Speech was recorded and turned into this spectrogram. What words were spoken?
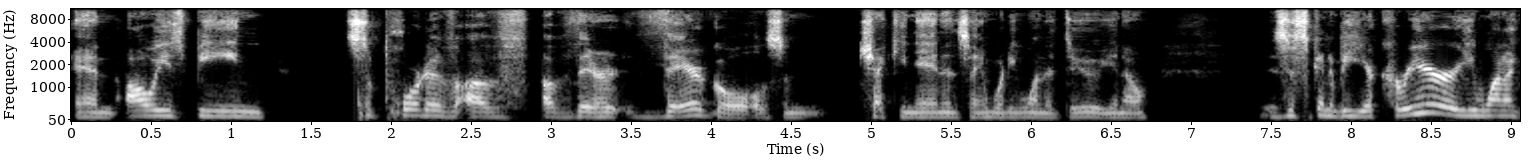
and always being supportive of of their their goals and checking in and saying what do you want to do? You know is this going to be your career or you want to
